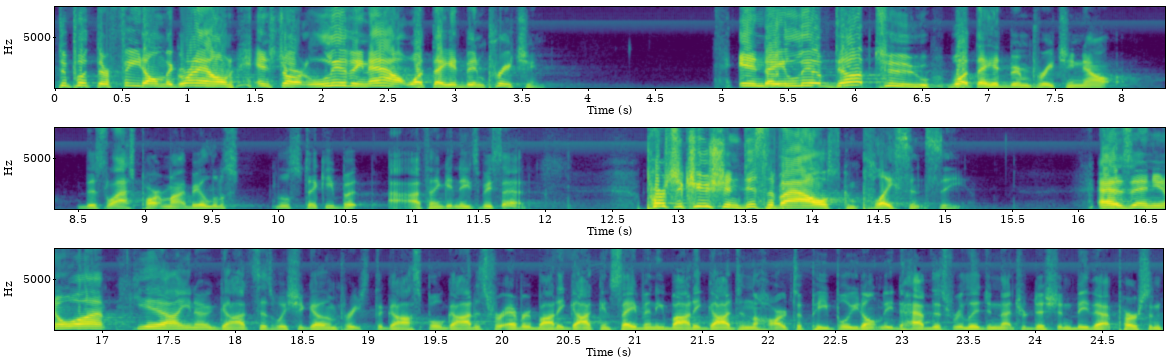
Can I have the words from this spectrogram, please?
to put their feet on the ground and start living out what they had been preaching. And they lived up to what they had been preaching. Now, this last part might be a little little sticky, but I think it needs to be said. Persecution disavows complacency. As in, you know what? Yeah, you know, God says we should go and preach the gospel. God is for everybody. God can save anybody. God's in the hearts of people. You don't need to have this religion, that tradition, be that person.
